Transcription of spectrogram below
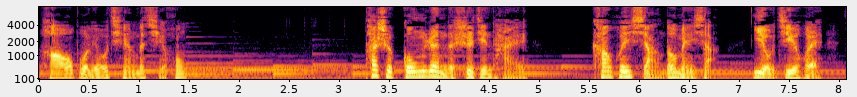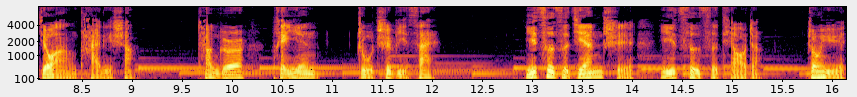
毫不留情的起哄。他是公认的试金台，康辉想都没想，一有机会就往台里上，唱歌、配音、主持比赛，一次次坚持，一次次调整，终于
